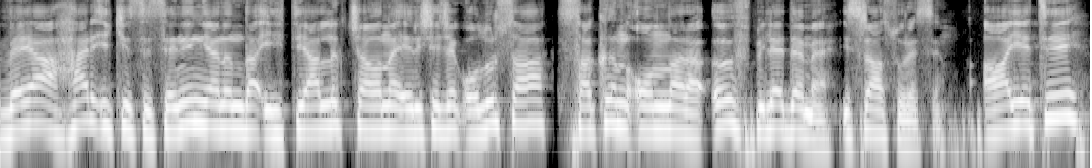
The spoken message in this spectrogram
veya her ikisi senin yanında ihtiyarlık çağına erişecek olursa sakın onlara öf bile deme. İsra suresi. Ayeti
